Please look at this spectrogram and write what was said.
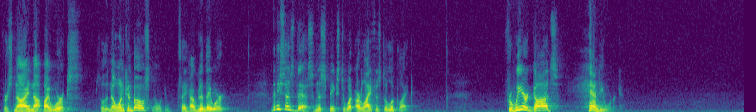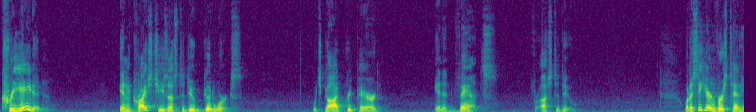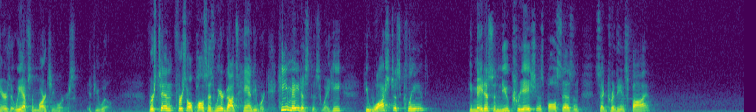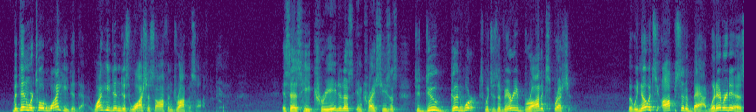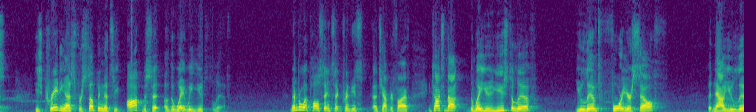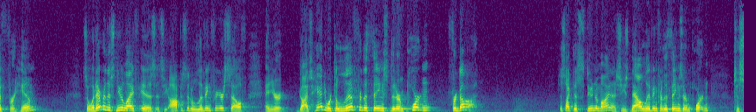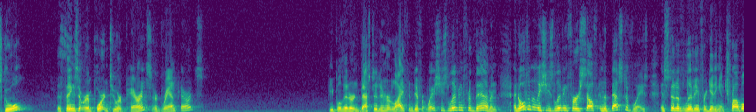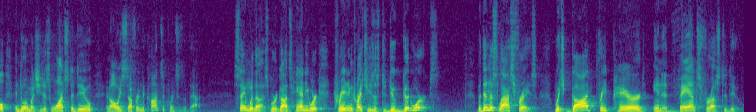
Verse 9, not by works, so that no one can boast, no one can say how good they were. Then he says this, and this speaks to what our life is to look like. For we are God's handiwork, created in Christ Jesus to do good works, which God prepared in advance for us to do. What I see here in verse 10 here is that we have some marching orders, if you will. Verse 10, first of all, Paul says, We are God's handiwork. He made us this way. He, he washed us clean. He made us a new creation, as Paul says in 2 Corinthians 5. But then we're told why he did that. Why he didn't just wash us off and drop us off. It says he created us in Christ Jesus to do good works, which is a very broad expression. But we know it's the opposite of bad. Whatever it is, he's creating us for something that's the opposite of the way we used to live. Remember what Paul said in 2 Corinthians uh, chapter 5? He talks about the way you used to live. You lived for yourself but now you live for Him. So, whatever this new life is, it's the opposite of living for yourself and your God's handiwork to live for the things that are important for God. Just like this student of mine, she's now living for the things that are important to school, the things that were important to her parents, her grandparents, people that are invested in her life in different ways. She's living for them. And, and ultimately, she's living for herself in the best of ways instead of living for getting in trouble and doing what she just wants to do and always suffering the consequences of that. Same with us. We're God's handiwork, created in Christ Jesus to do good works. But then this last phrase, which God prepared in advance for us to do.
